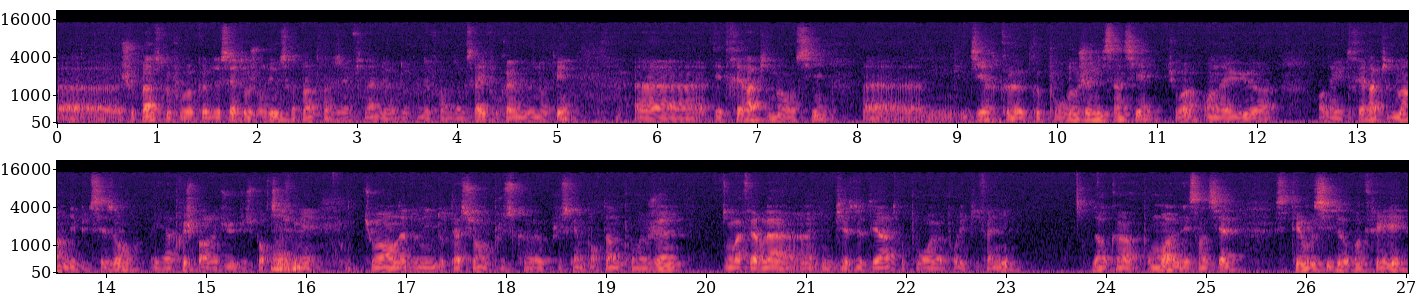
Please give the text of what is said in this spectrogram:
je pense que le Football Club de Sète aujourd'hui ne serait pas en 32e finale de, Coupe de France. Donc ça, il faut quand même le noter. et très rapidement aussi, dire que, que, pour nos jeunes licenciés, tu vois, on a eu on a eu très rapidement en début de saison, et après je parlerai du, sportif, mais tu vois, on a donné une dotation plus qu'importante pour nos jeunes. On va faire là une pièce de théâtre pour, euh, pour l'épiphanie. Donc euh, pour moi, l'essentiel, c'était aussi de recréer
